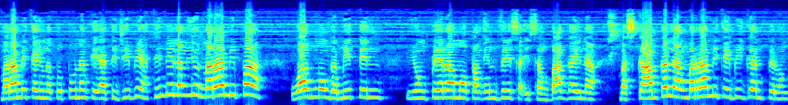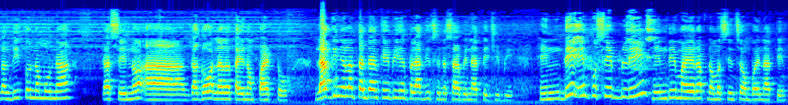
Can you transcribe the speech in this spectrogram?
marami kayong natutunan kay Ate GB. At hindi lang yun, marami pa. Huwag mong gamitin yung pera mo pang invest sa isang bagay na mas scam ka lang. Marami kaibigan, pero hanggang dito na muna. Kasi no, ah, gagawa na lang tayo ng part 2. Lagi nyo lang tandaan kaibigan, palagi sinasabi natin GB. Hindi imposible, hindi mahirap na masinso ang buhay natin.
